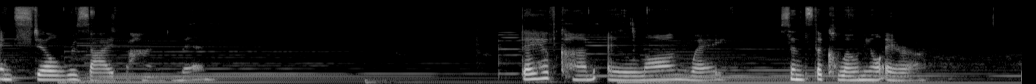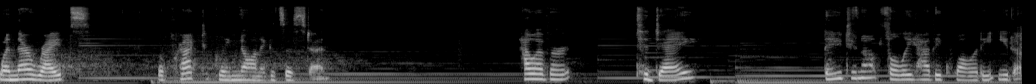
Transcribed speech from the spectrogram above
and still reside behind men. They have come a long way since the colonial era, when their rights were practically non existent. However, today, they do not fully have equality either.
